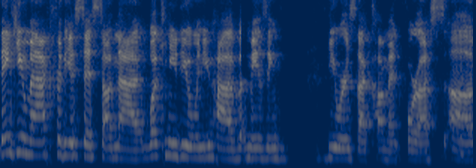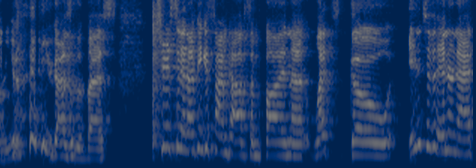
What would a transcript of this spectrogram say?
Thank you, Mac, for the assist on that. What can you do when you have amazing viewers that comment for us? Um, you, you guys are the best. Tristan, I think it's time to have some fun. Let's go into the internet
